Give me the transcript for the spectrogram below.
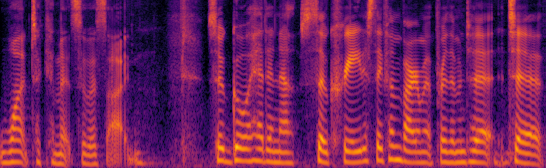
want to commit suicide. So go ahead and ask, so create a safe environment for them to to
